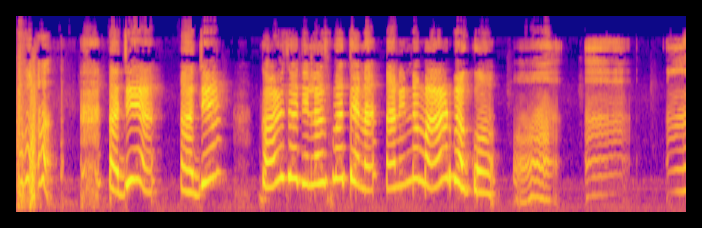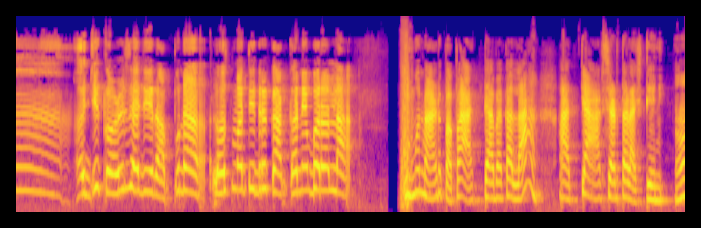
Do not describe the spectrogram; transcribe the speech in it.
ಅಜ್ಜಿ ಅಜ್ಜಿ, ಕಳ್ಸೋದಿಲ್ಲ ಮತ್ತೆ ನಾನು ಇನ್ನೂ ಮಾಡಬೇಕು. ಕಳ್ಸದಿರ ಅಪ್ಪನ ಲೋಸ್ ಮತ್ತಿದ್ರೆ ಕಕ್ಕನೇ ಬರಲ್ಲ. ನಿಮ್ಮ ನಾಡು ಪಾಪ ಅತ್ತೆ ಆಗ್ಬೇಕಲ್ಲ, ಅತ್ತೆ ಆಡ್ಸಾಡ್ತಾಳೆ ಅಷ್ಟೇನಿ. ಹ್ಞೂ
